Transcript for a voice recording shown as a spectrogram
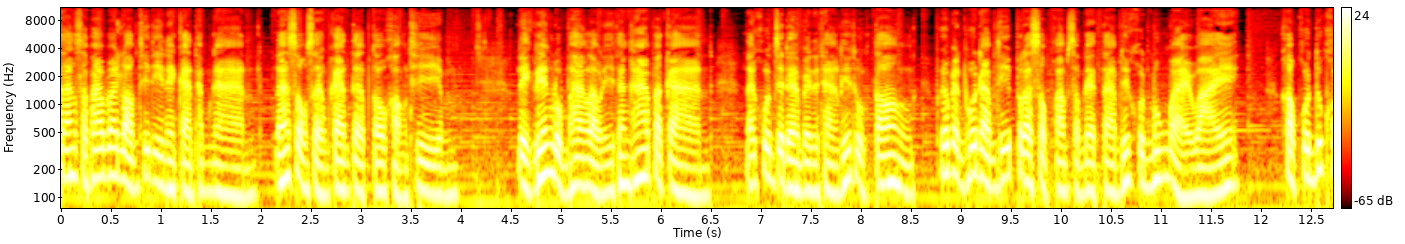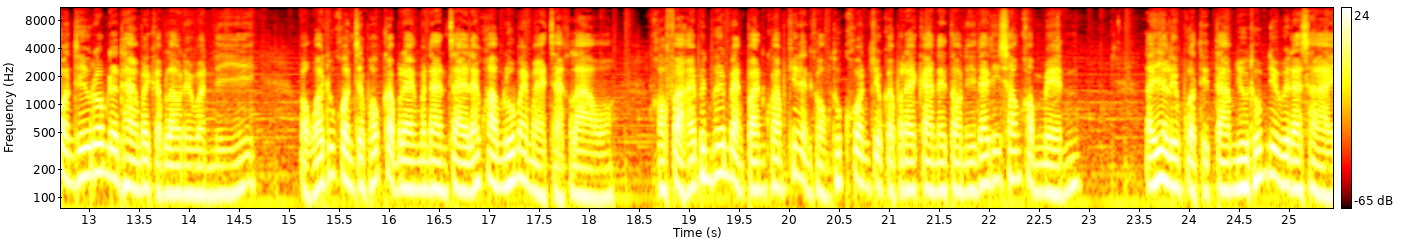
สร้างสภาพแวดล้อมที่ดีในการทำงาน และส่งเสริมการเติบโตของทีม หลีกเลี่ยงหลุมพรางเหล่านี้ทั้ง 5 ประการ และคุณจะเดินไปในทางที่ถูกต้อง เพื่อเป็นผู้นำที่ประสบความสำเร็จตามที่คุณมุ่งหมายไว้ ขอบคุณทุกคนที่ร่วมเดินทางไปกับเราในวันนี้หวังว่าทุกคนจะพบกับแรงบันดาลใจและความรู้ใหม่ ๆ จากเรา ขอฝากให้เพื่อนๆแบ่งปันความคิดเห็นของทุกคนเกี่ยวกับรายการในตอนนี้ได้ที่ช่องคอมเมนต์และอย่าลืมกดติดตาม YouTube นิวเวลาชัย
